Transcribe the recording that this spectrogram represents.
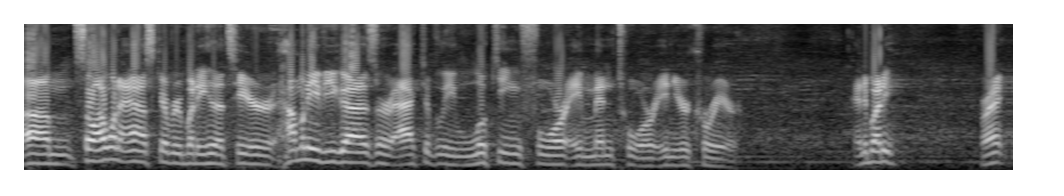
Um, so I want to ask everybody that's here, how many of you guys are actively looking for a mentor in your career? Anybody? Right?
